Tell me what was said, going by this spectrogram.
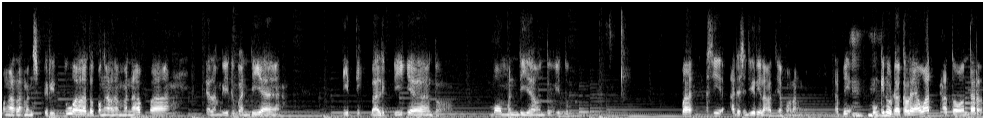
pengalaman spiritual atau pengalaman apa dalam kehidupan dia titik balik dia untuk momen dia untuk itu pasti ada sendiri lah tiap orang. Tapi mungkin udah kelewat atau ntar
